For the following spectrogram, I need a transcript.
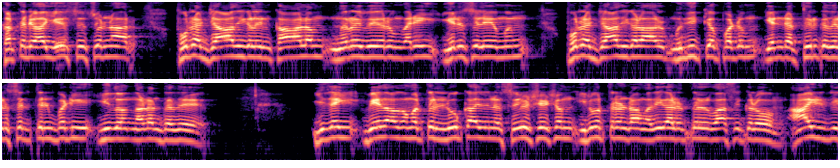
கர்த்தராக இயேசு சொன்னார் புற ஜாதிகளின் காலம் நிறைவேறும் வரை எருசலேமும் புற ஜாதிகளால் முதிக்கப்படும் என்ற தீர்க்க தரிசனத்தின்படி இது நடந்தது. இதை வேதாகமத்தில் லூக்காதின சுவிசேஷம் இருபத்தி ரெண்டாம் அதிகாரத்தில் வாசிக்கிறோம். ஆயிரத்தி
